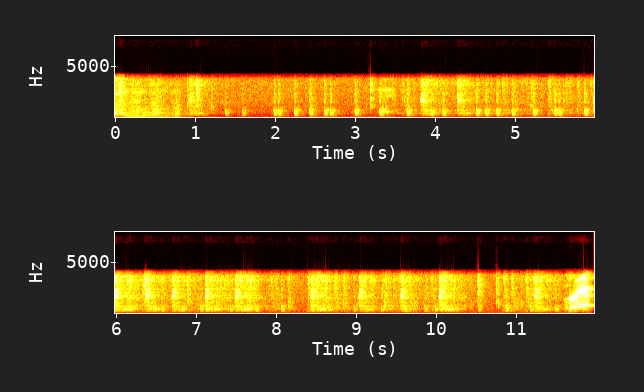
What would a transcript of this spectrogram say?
No, no, no, no. Crap!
